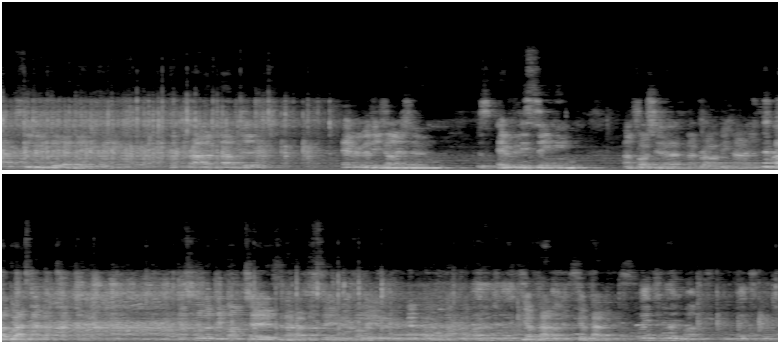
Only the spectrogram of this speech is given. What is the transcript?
absolutely amazing. The crowd loved it. Everybody joined in. There's everybody singing. Unfortunately, I left my bra behind. Otherwise, I would have checked it. It's full of demontes, and I have to say before you. You're fabulous. You're fabulous. Thank you very much. Thank you very much.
